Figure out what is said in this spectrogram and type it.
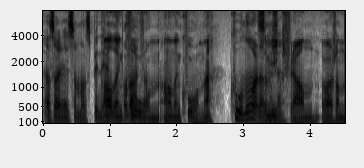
Altså liksom han Han hadde på kone, han hadde en kone Kone var det, som kanskje. gikk fra han. Det var sånn,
